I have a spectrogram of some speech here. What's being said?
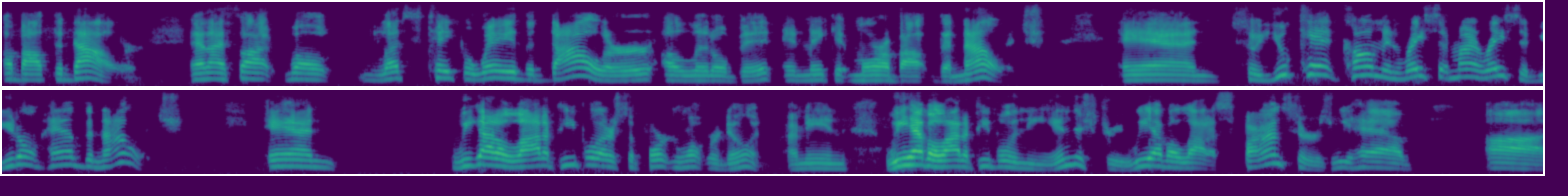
about the dollar? And i thought well let's take away the dollar a little bit and make it more about the knowledge. And so you can't come and race at my race if you don't have the knowledge. And we got a lot of people that are supporting what we're doing. I mean we have a lot of people in the industry. We have a lot of sponsors. We have uh,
